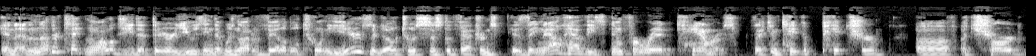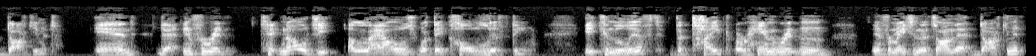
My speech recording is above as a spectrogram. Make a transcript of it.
And, and another technology that they're using that was not available 20 years ago to assist the veterans is they now have these infrared cameras that can take a picture of a charred document. And that infrared technology allows what they call lifting. It can lift the typed or handwritten information that's on that document,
